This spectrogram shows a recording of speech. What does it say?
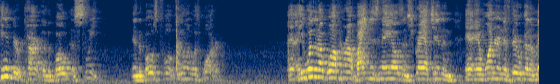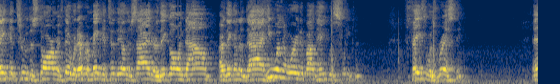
hinder part of the boat asleep. And the boat's full, filling with water. And he wasn't up walking around biting his nails and scratching and, and, and wondering if they were going to make it through the storm, if they would ever make it to the other side. Are they going down? Are they going to die? He wasn't worried about that. He was sleeping. Faith was resting. And,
